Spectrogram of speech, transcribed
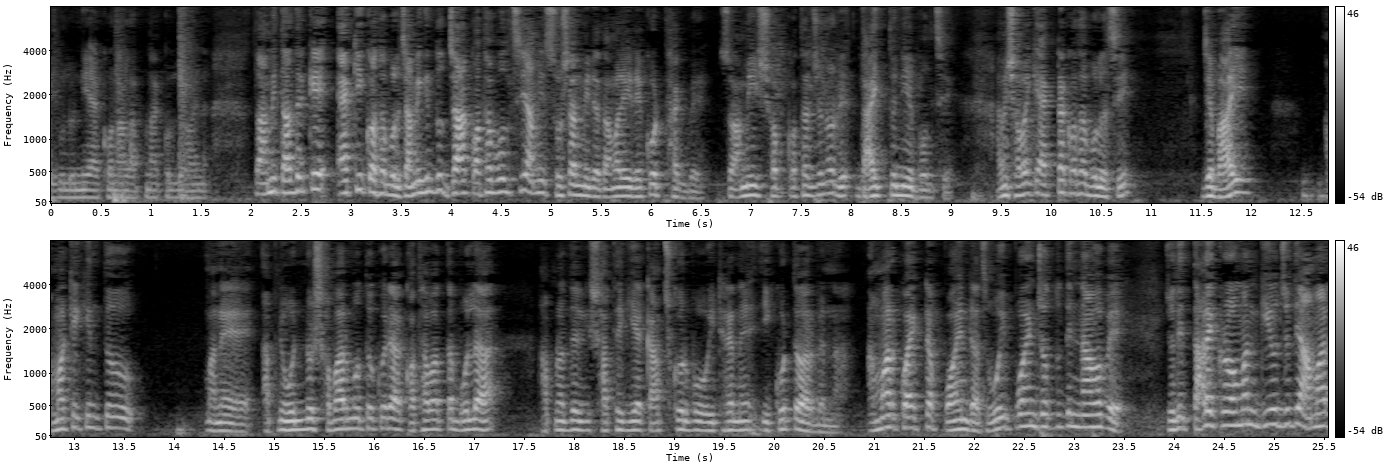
এগুলো নিয়ে এখন আলাপ না করলে হয় না। তো আমি তাদেরকে একই কথা বলছি। আমি কিন্তু যা কথা বলছি, আমি সোশ্যাল মিডিয়াতে আমার এই রেকর্ড থাকবে। সো আমি সব কথার জন্য দায়িত্ব নিয়ে বলছি। আমি সবাইকে একটা কথা বলেছি যে, ভাই, আমাকে কিন্তু মানে আপনি অন্য সবার মতো করে কথাবার্তা বলা, আপনাদের সাথে গিয়ে কাজ করব, ওইখানে ই করতে পারবেন না। আমার কয়েকটা পয়েন্ট আছে। ওই পয়েন্ট যতদিন না হবে যদি তারেক রহমান গিয়েও যদি আমার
